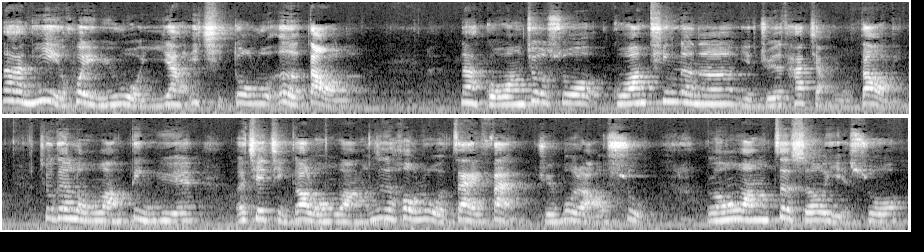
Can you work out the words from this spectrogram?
那你也会与我一样一起堕入恶道了。那国王就说，国王听了呢，也觉得他讲有道理，就跟龙王订约，而且警告龙王，日后如果再犯，绝不饶恕。龙王这时候也说，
